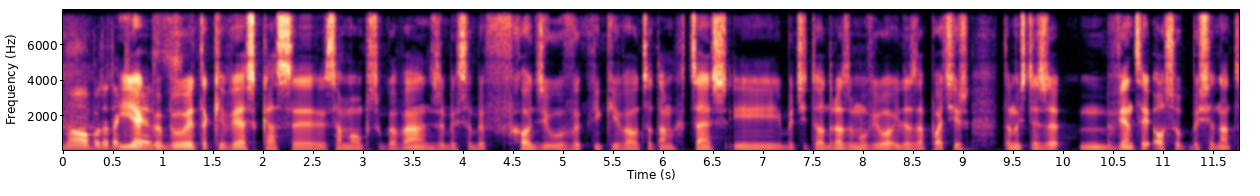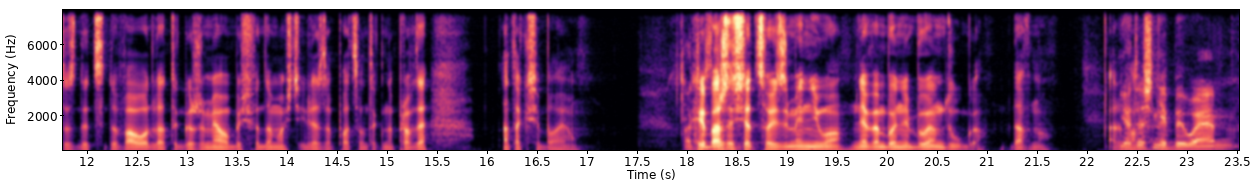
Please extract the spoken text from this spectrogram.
No, bo to tak I jest. jakby były takie, wiesz, kasy samoobsługowe, żebyś sobie wchodził, wyklikiwał, co tam chcesz i by ci to od razu mówiło, ile zapłacisz, to myślę, że więcej osób by się na to zdecydowało, dlatego że miałoby świadomość, ile zapłacą tak naprawdę, a tak się boją. Chyba, jest że się coś zmieniło. Nie wiem, bo nie byłem długo, dawno. Ale Ja też nie byłem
